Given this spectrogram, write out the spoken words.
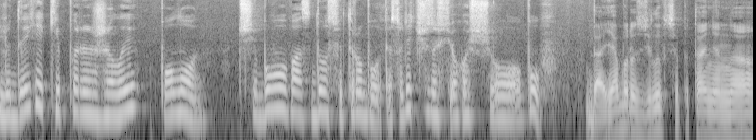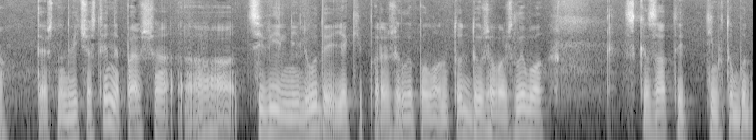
людей, які пережили полон. Чи був у вас досвід роботи, судячи з усього, що був? Да, я би розділив це питання на теж на дві частини. Перша е, цивільні люди, які пережили полон. Тут дуже важливо сказати тим, хто буде,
